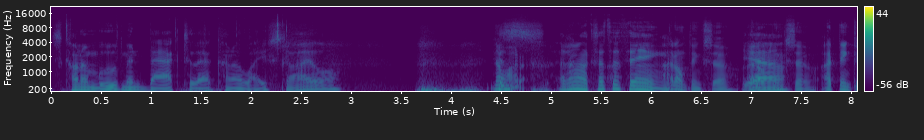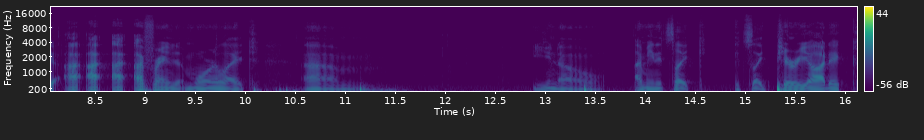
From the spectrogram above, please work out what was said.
this kind of movement back to that kind of lifestyle? No, I don't- I don't know, because that's the thing. I don't think so. I Yeah. don't think so. I think I, I, I, I framed it more like, um, you know, I mean, it's like it's like periodic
